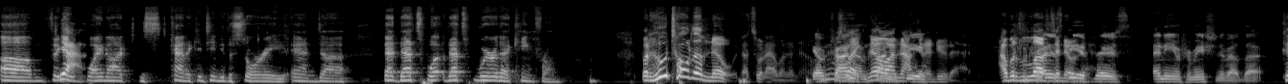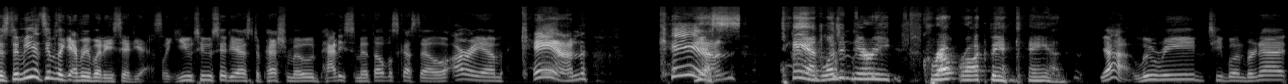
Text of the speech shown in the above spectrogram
um figured yeah. why not just kind of continue the story and uh that that's what that's where that came from. But who told him no? That's what i want to know. Yeah, I'm trying, like I'm no i'm not going to do that. I would I'm love to, to know if there's any information about that. Because to me it seems like everybody said yes. Like U2 said yes depeche mode patti smith elvis costello ram can can! Yes. can legendary kraut rock band can yeah lou reed t-bone burnett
